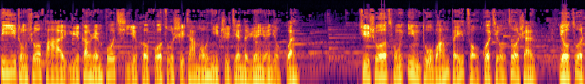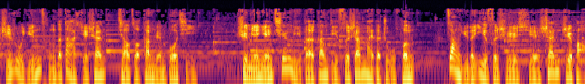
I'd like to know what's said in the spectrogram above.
第一种说法与冈仁波齐和佛祖释迦牟尼之间的渊源有关。据说从印度往北走过九座山，有座直入云层的大雪山，叫做冈仁波齐，是绵延千里的冈底斯山脉的主峰。藏语的意思是雪山之宝。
